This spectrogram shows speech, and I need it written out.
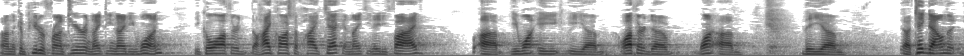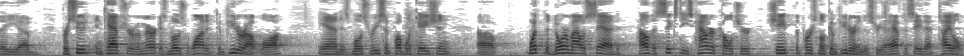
on the Computer Frontier in 1991. He co-authored The High Cost of High Tech in 1985. Uh, he, wa- he, he um, authored uh, one, um, the um, uh, Takedown, the, the uh, Pursuit and Capture of America's Most Wanted Computer Outlaw, and his most recent publication, uh, What the Dormouse Said How the 60s Counterculture Shaped the Personal Computer Industry. I have to say that title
